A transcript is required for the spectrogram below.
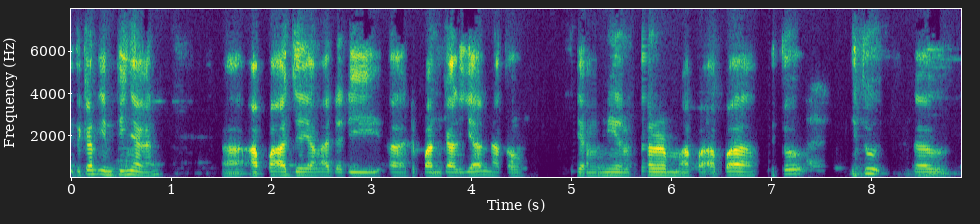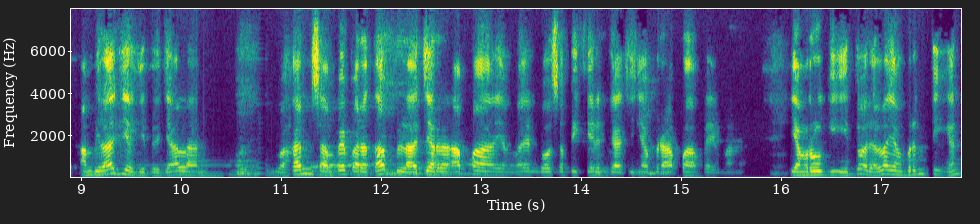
Itu kan intinya kan. Uh, apa aja yang ada di uh, depan kalian atau yang near term apa-apa itu itu uh, ambil aja gitu jalan. Bahkan sampai pada tahap belajar apa yang lain gak usah pikirin gajinya berapa apa yang mana. Yang rugi itu adalah yang berhenti kan?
